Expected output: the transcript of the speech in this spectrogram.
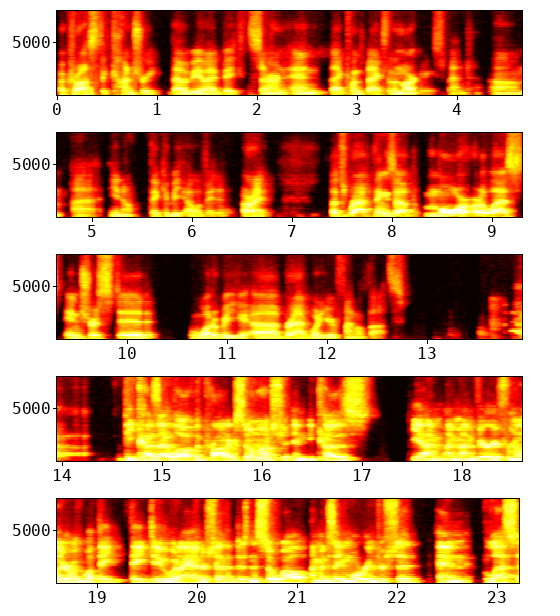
across the country. That would be my big concern, and that comes back to the marketing spend. Um, uh, you know, they can be elevated. All right, let's wrap things up. More or less interested. What are we, uh, Brad? What are your final thoughts? Uh, because I love the product so much, and because yeah, I'm, I'm, I'm very familiar with what they they do, and I understand the business so well. I'm going to say more interested and less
